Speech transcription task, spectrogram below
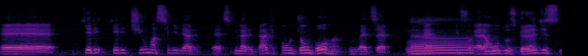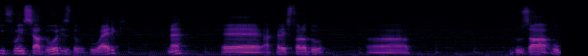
É, que, ele, que ele tinha uma similar, é, similaridade com o John Bonham, do Led Zeppelin. Né? Ah. Foi, era um dos grandes influenciadores do, do Eric, né? É, aquela história do, uh, do usar o,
